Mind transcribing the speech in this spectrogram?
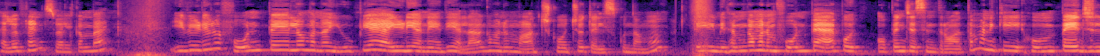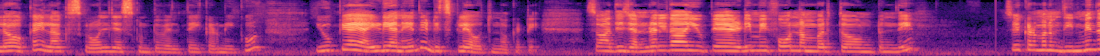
హలో ఫ్రెండ్స్ వెల్కమ్ బ్యాక్ ఈ వీడియోలో ఫోన్పేలో మన యూపీఐ ఐడి అనేది ఎలాగ మనం మార్చుకోవచ్చో తెలుసుకుందాము. ఈ విధంగా మనం ఫోన్పే యాప్ ఓ- ఓపెన్ చేసిన తర్వాత మనకి హోమ్ పేజ్లో ఒక ఇలా స్క్రోల్ చేసుకుంటూ వెళ్తే ఇక్కడ మీకు యూపీఐ ఐడి అనేది డిస్ప్లే అవుతుంది ఒకటి. సో అది జనరల్గా యూపీఐ ఐడి మీ ఫోన్ నంబర్తో ఉంటుంది. సో ఇక్కడ మనం దీని మీద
